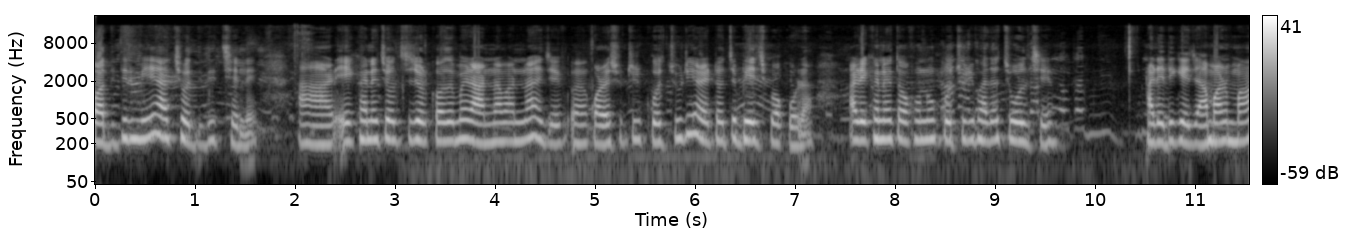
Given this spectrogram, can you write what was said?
বদিদির মেয়ে আর ছদিদির ছেলে। আর এখানে চলছে জোর কদমে রান্না বান্না এই যে কড়াইশুটির কচুরি আর এটা হচ্ছে ভেজ পকোড়া। আর এখানে তখনও কচুরি ভাজা চলছে। আর এদিকে যে আমার মা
